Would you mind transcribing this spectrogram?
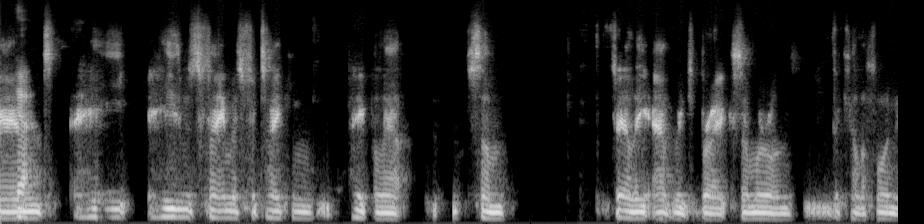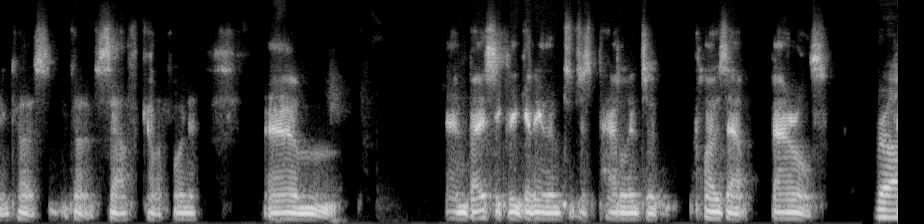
and he he was famous for taking people out some fairly average break somewhere on the Californian coast, kind of South California, um, and basically getting them to just paddle into closeout barrels, Right.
